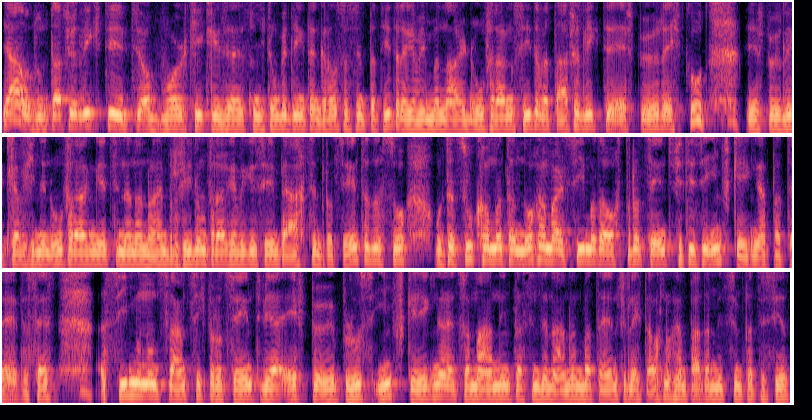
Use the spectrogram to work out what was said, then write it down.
Ja, und, und dafür liegt die, obwohl Kickel ist ja jetzt nicht unbedingt ein großer Sympathieträger, wie man in allen Umfragen sieht, aber dafür liegt die FPÖ recht gut. Die FPÖ liegt, glaube ich, in den Umfragen jetzt in einer neuen Profilumfrage, wie gesehen, bei 18 Prozent oder so. Und dazu kommen dann noch einmal sieben oder acht Prozent für diese Impfgegnerpartei. Das heißt, 27 Prozent wäre FPÖ plus Impfgegner. Jetzt, wenn man annimmt, dass in den anderen Parteien vielleicht auch noch ein paar damit sympathisieren,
